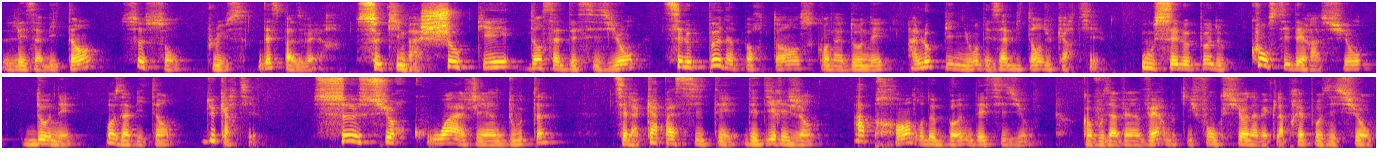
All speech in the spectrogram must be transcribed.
les habitants, ce sont plus d'espace vert. Ce qui m'a choqué dans cette décision, c'est le peu d'importance qu'on a donné à l'opinion des habitants du quartier, ou c'est le peu de considération donnée aux habitants du quartier. Ce sur quoi j'ai un doute, c'est la capacité des dirigeants à prendre de bonnes décisions. Quand vous avez un verbe qui fonctionne avec la préposition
